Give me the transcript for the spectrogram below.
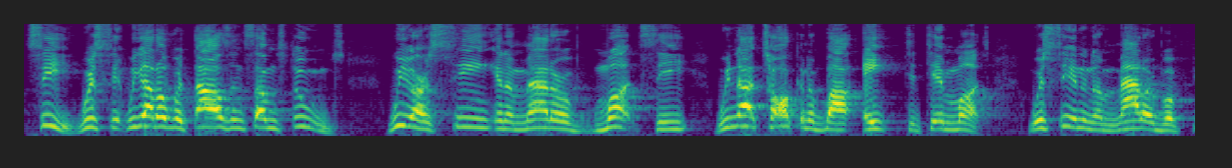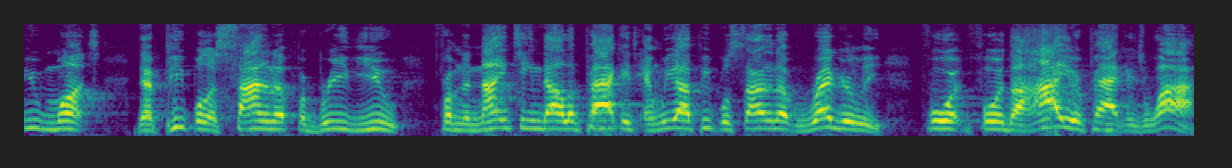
see we're see, we got over a thousand some students. We are seeing in a matter of months. See, we're not talking about eight to ten months. We're seeing in a matter of a few months that people are signing up for Breathe You from the $19 package, and we got people signing up regularly for, for the higher package. Why?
